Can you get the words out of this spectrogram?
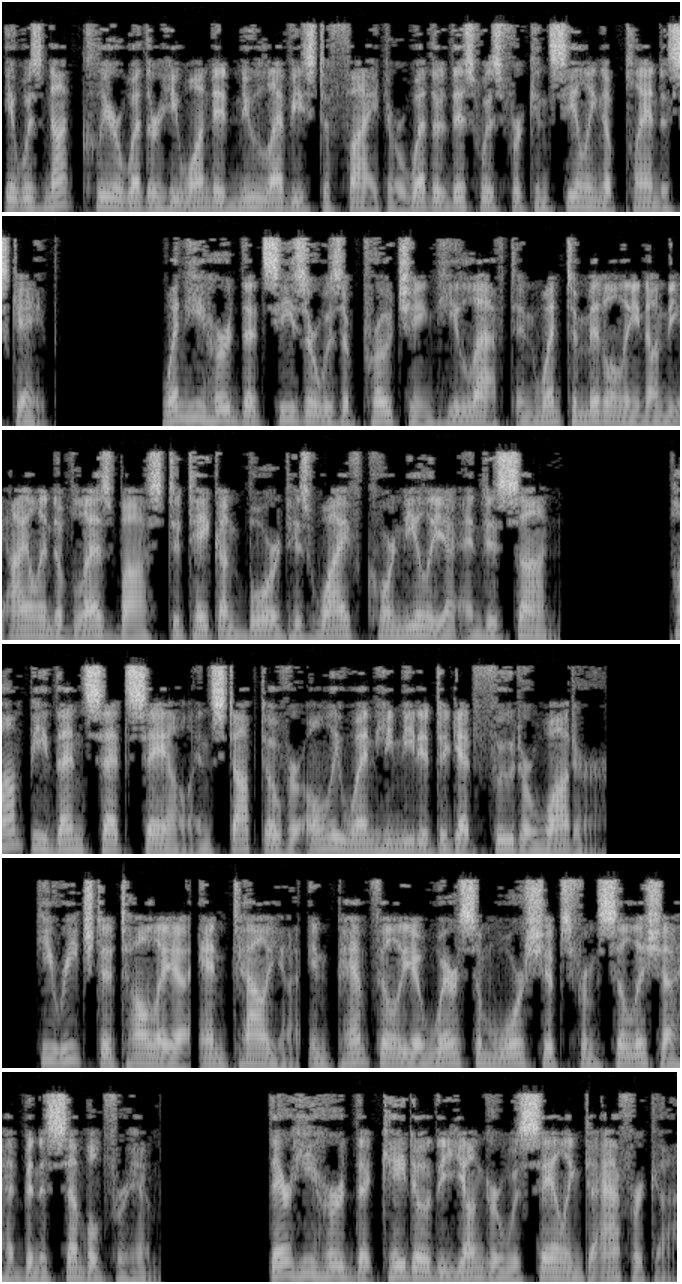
It was not clear whether he wanted new levies to fight or whether this was for concealing a planned escape. When he heard that Caesar was approaching he left and went to Mytilene on the island of Lesbos to take on board his wife Cornelia and his son. Pompey then set sail and stopped over only when he needed to get food or water. He reached Attalia Antalya in Pamphylia where some warships from Cilicia had been assembled for him. There he heard that Cato the Younger was sailing to Africa.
